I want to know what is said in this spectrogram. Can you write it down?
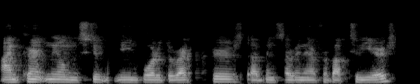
I'm currently on the Student Union Board of Directors. I've been serving there for about two years,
